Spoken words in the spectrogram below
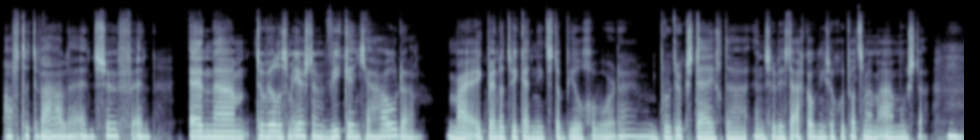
af te dwalen en suf. En, en um, toen wilden ze me eerst een weekendje houden. Maar ik ben dat weekend niet stabiel geworden. Mijn bloeddruk stijgde. En ze wisten eigenlijk ook niet zo goed wat ze met me aan moesten. Mm.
